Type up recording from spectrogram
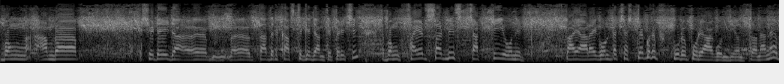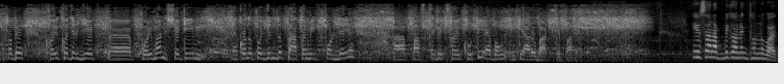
এবং আমরা সেটাই তাদের কাছ থেকে জানতে পেরেছি এবং ফায়ার সার্ভিস চারটি ইউনিট প্রায় আড়াই ঘণ্টা চেষ্টা করে পুরোপুরি আগুন নিয়ন্ত্রণ আনে। তবে ক্ষয়ক্ষতির যে পরিমাণ সেটি এখনও পর্যন্ত প্রাথমিক পর্যায়ে পাঁচ থেকে ছয় কোটি এবং এটি আরও বাড়তে পারে। এহসান আপনাকে অনেক ধন্যবাদ।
